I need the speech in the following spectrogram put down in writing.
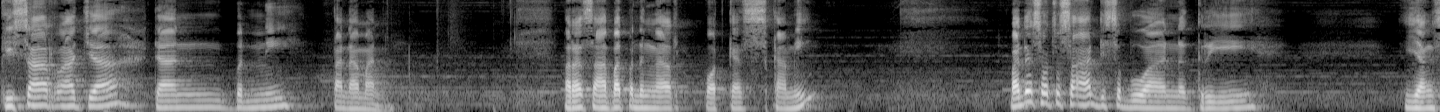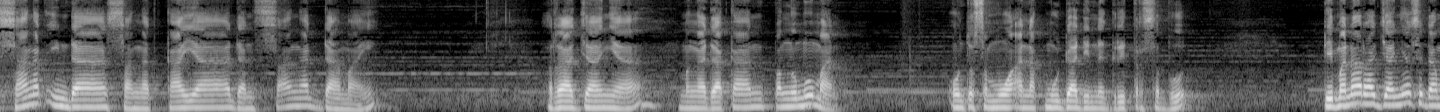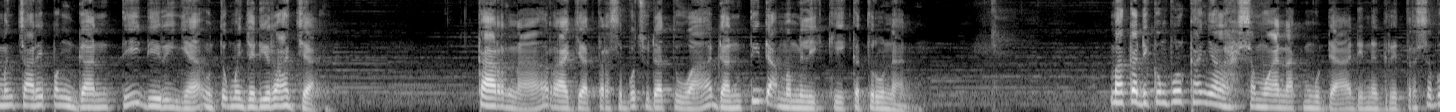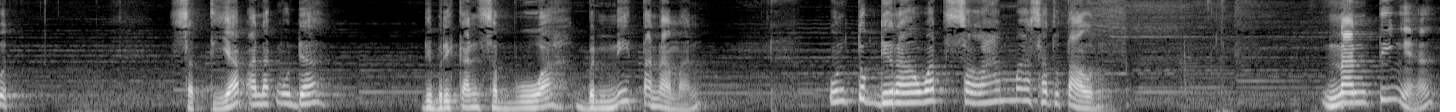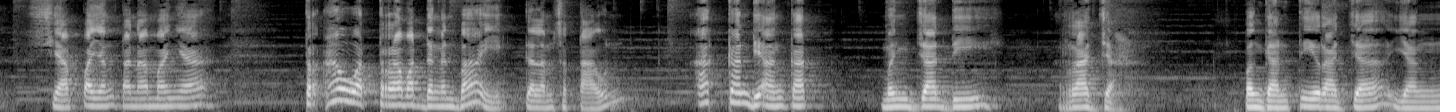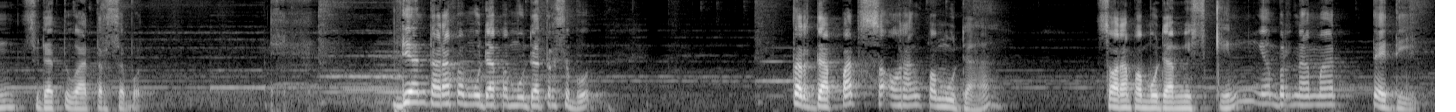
Kisah Raja dan Benih Tanaman. Para sahabat pendengar podcast kami, pada suatu saat di sebuah negeri yang sangat indah, sangat kaya, dan sangat damai, rajanya mengadakan pengumuman untuk semua anak muda di negeri tersebut di mana rajanya sedang mencari pengganti dirinya untuk menjadi raja. Karena raja tersebut sudah tua dan tidak memiliki keturunan. Maka dikumpulkannya lah semua anak muda di negeri tersebut. Setiap anak muda diberikan sebuah benih tanaman untuk dirawat selama satu tahun Nantinya siapa yang tanamannya terawat terawat dengan baik dalam setahun akan diangkat menjadi raja. Pengganti raja yang sudah tua tersebut. Di antara pemuda-pemuda tersebut terdapat seorang pemuda, seorang pemuda miskin yang bernama Teddy.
